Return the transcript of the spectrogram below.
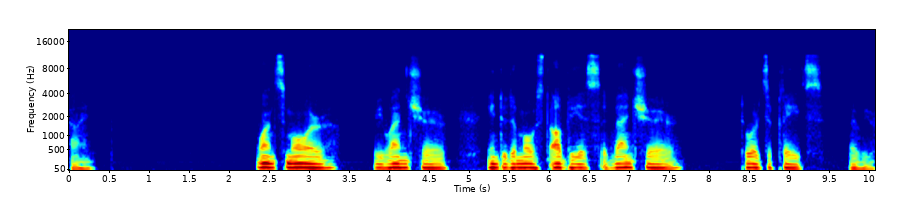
time. Once more, we venture into the most obvious adventure towards a place where we're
